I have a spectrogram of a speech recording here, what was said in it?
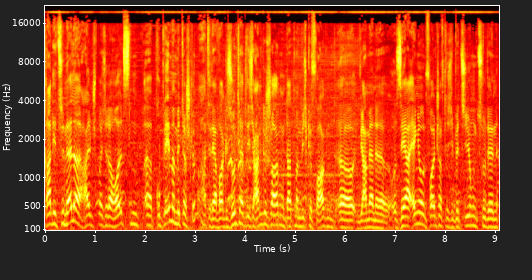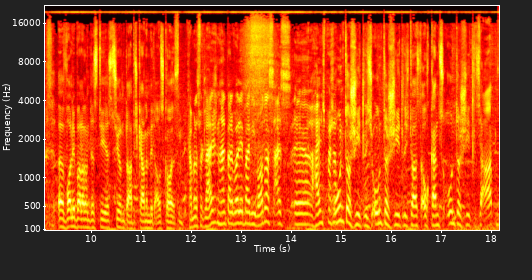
traditionelle Hallensprecher der Holsten äh, Probleme mit der Stimme hatte. Der war gesundheitlich angeschlagen und da hat man mich gefragt. Und, äh, wir haben ja eine sehr enge und freundschaftliche Beziehung zu den äh, Volleyballerinnen des DSC und da habe ich gerne mit ausgeholfen. Kann man das vergleichen, Handball, Volleyball? Wie war das als äh, Hallensprecher? Unterschiedlich, unterschiedlich. Du hast auch ganz unterschiedliche Arten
